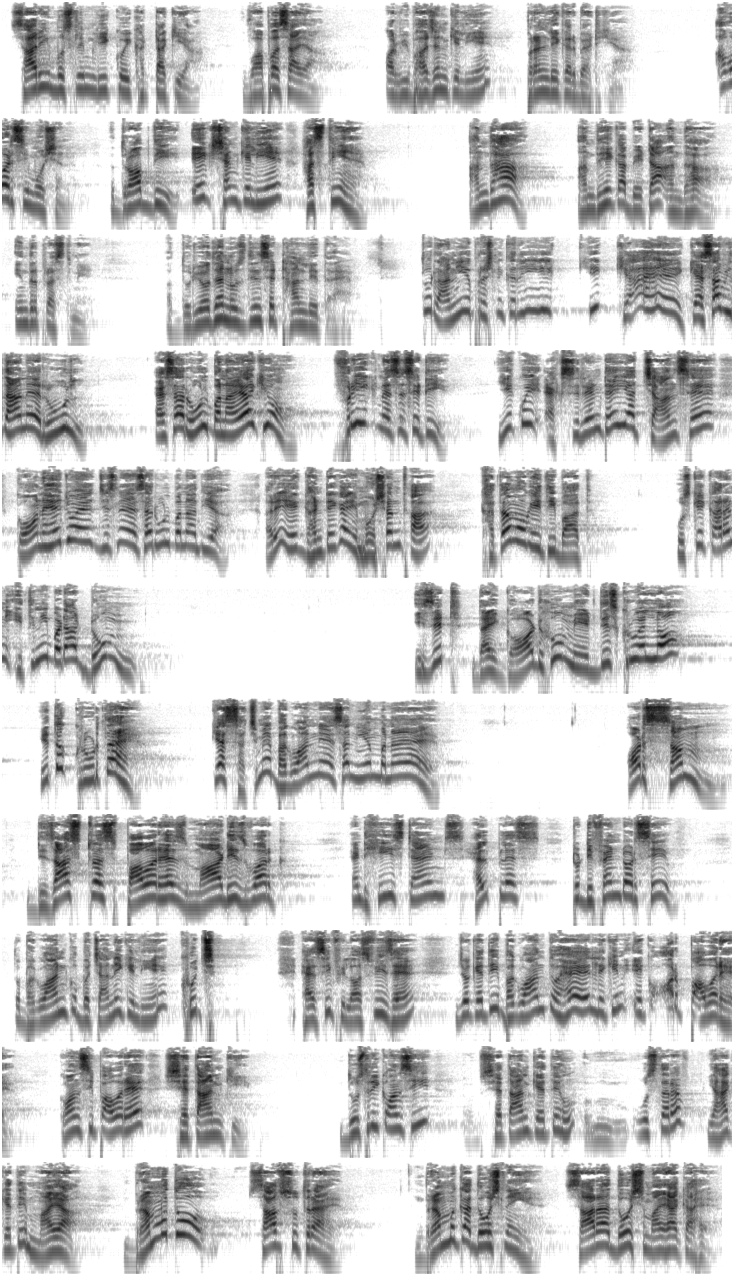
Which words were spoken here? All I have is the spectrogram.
सारी मुस्लिम लीग को इकट्ठा किया, वापस आया और विभाजन के लिए प्रण लेकर बैठ गया। अवर्स इमोशन द्रौपदी एक क्षण के लिए हंसती हैं। अंधा, अंधे का बेटा अंधा, इंद्रप्रस्थ में। और दुर्योधन उस दिन से ठान लेता है। तो रानी ये प्रश्न कर रही है, ये क्या है? कैसा विधान है? रूल? ऐसा रूल बनाया क्यों? फ्रीक नेसेसिटी ये कोई एक्सीडेंट है या चांस है? कौन है जो है जिसने ऐसा रूल बना दिया? अरे, एक घंटे का इमोशन था। खत्म हो गई थी बात। उसके कारण इतनी बड़ा doom. Is it thy God who made this cruel law ये तो क्रूरता है। क्या सच में भगवान ने ऐसा नियम बनाया है? और some disaster's power has marred his work and he stands helpless to defend और सेव तो भगवान को बचाने के लिए कुछ ऐसी फिलॉसफीज हैं जो कहती भगवान तो है, लेकिन एक और पावर है। कौन सी पावर है? शैतान की। दूसरी कौन सी? शैतान कहते हैं, उस तरफ़, यहाँ कहते हैं माया। ब्रह्म तो साफ़ सुथरा है। ब्रह्म का दोष नहीं है। सारा दोष माया का है।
